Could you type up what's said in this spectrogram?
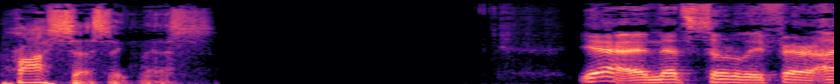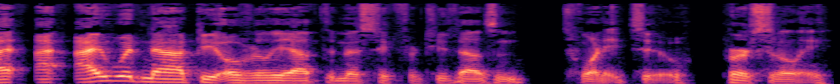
processing this. Yeah, and that's totally fair. I, I, I, would not be overly optimistic for 2022, personally.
